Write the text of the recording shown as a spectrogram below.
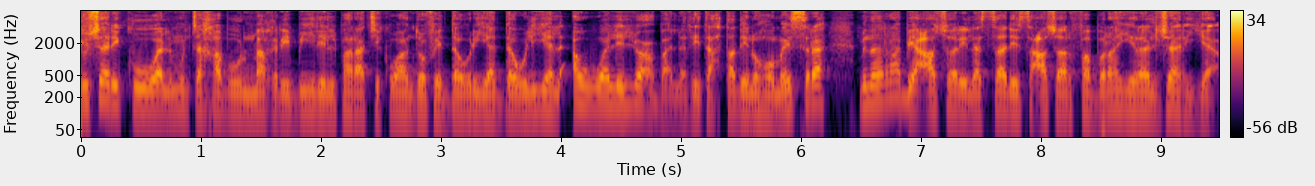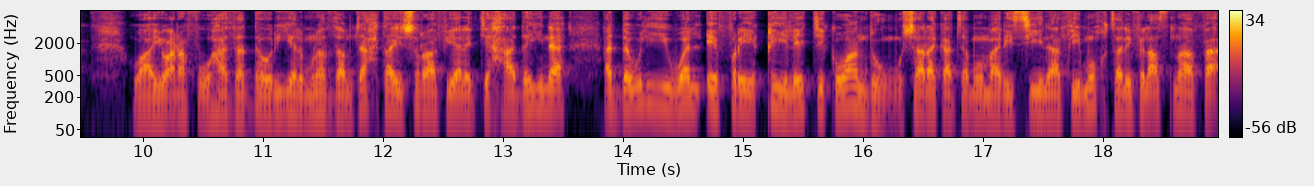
يشارك المنتخب المغربي للباراتيكواندو في الدوري الدولي الأول للعبة الذي تحتضنه مصر من الرابع عشر إلى السادس عشر فبراير الجاري. ويعرف هذا الدوري المنظم تحت إشراف الاتحادين الدولي والإفريقي للتيكواندو مشاركة ممارسين في مختلف الأصناف.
